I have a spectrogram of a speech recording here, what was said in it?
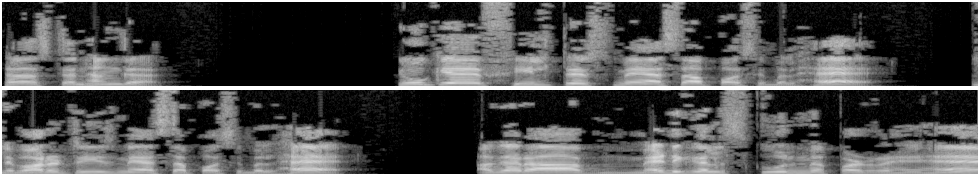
thirst and hunger کیونکہ فیلڈ ٹرپس میں ایسا پاسبل ہے لیبوریٹریز میں ایسا پاسبل ہے اگر آپ میڈیکل اسکول میں پڑھ رہے ہیں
